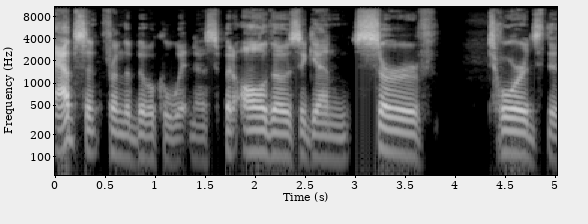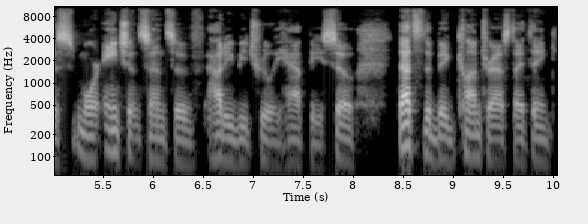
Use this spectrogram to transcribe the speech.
absent from the biblical witness, but all those again serve towards this more ancient sense of how do you be truly happy. So that's the big contrast, I think.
